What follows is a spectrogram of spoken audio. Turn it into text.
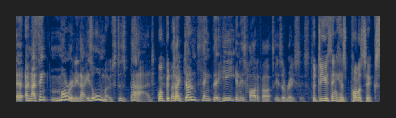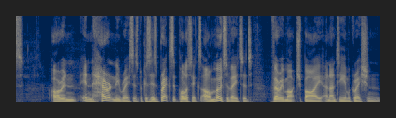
uh, and I think morally that is almost as bad. Well, but but do- I don't think that he, in his heart of hearts, is a racist. But do you think his politics are in, inherently racist? Because his Brexit politics are motivated very much by an anti-immigration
